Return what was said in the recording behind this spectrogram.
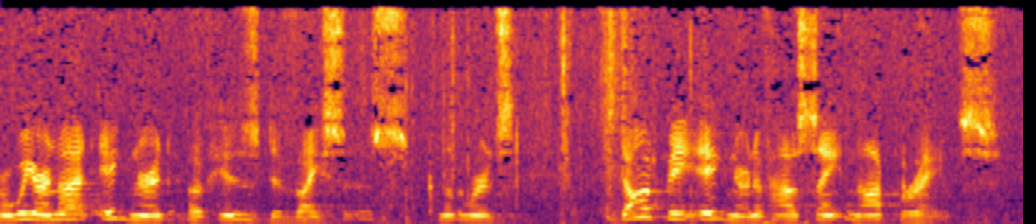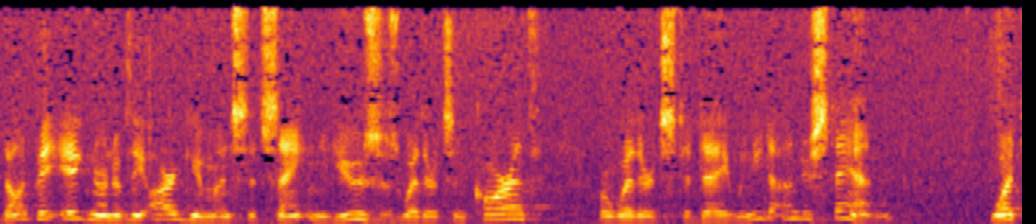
For we are not ignorant of his devices. In other words, don't be ignorant of how Satan operates. Don't be ignorant of the arguments that Satan uses, whether it's in Corinth or whether it's today. We need to understand what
